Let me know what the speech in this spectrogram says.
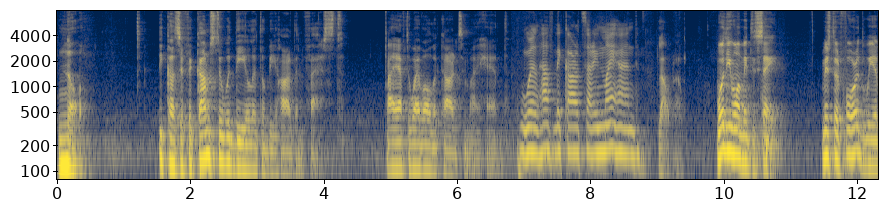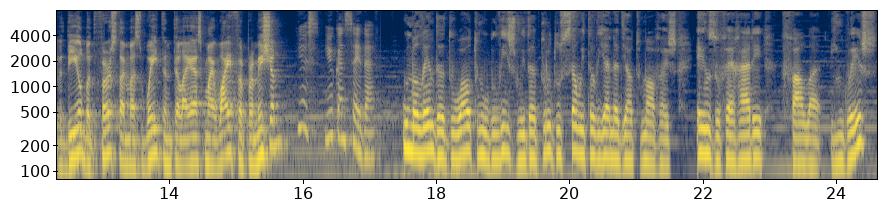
No. Because if it comes to a deal, it'll be hard and fast. I have to have all the cards in my hand. Well, half the cards are in my hand. Laura, what do you want me to say? Mr. Ford, we have a deal, but first I must wait until I ask my wife for permission? Yes, you can say that. Uma lenda do automobilismo e da produção italiana de automóveis, Enzo Ferrari fala inglês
